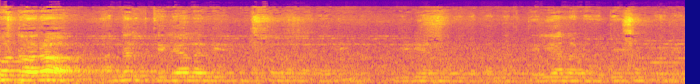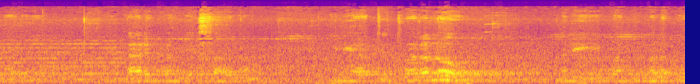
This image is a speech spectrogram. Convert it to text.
జీవో ద్వారా అందరికి తెలియాలని పుస్తకాలు కానీ మీడియా అందరికి తెలియాలనే ఉద్దేశంతో కార్యక్రమం చేస్తా ఉన్నాం ఇది అతి త్వరలో మరి మనకు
